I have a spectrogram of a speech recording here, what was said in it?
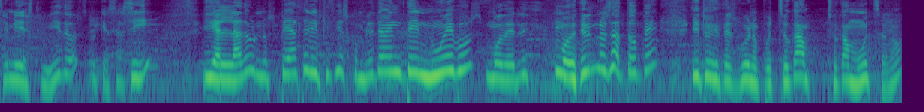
semidestruidos, porque es así, y al lado unos pedazos de edificios completamente nuevos, moder- modernos a tope, y tú dices, bueno, pues choca, choca mucho, ¿no?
